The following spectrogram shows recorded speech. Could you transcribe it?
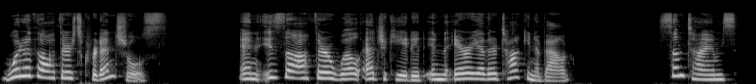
What are the author's credentials? And is the author well educated in the area they're talking about? Sometimes,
